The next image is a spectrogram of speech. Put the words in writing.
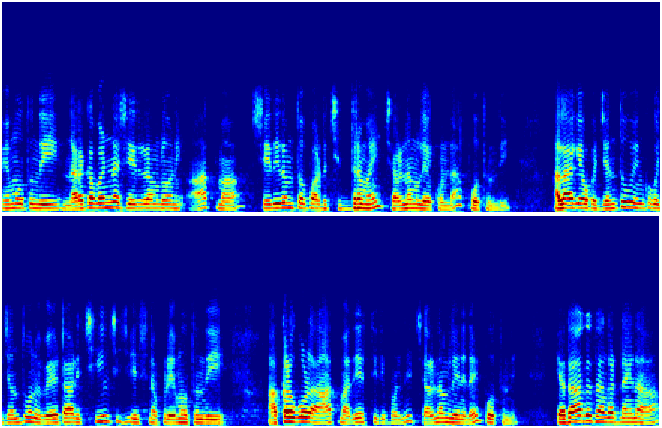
ఏమవుతుంది? నరకబడిన శరీరంలోని ఆత్మ శరీరంతో పాటు ఛిద్రమై చలనం లేకుండా పోతుంది. అలాగే ఒక జంతువు ఇంకొక జంతువును వేటాడి చీల్చి చేసినప్పుడు ఏమవుతుంది? అక్కడ కూడా ఆత్మ అదే స్థితి పొంది చలనం లేనిదై పోతుంది. యథార్థ సంఘటన అయిన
